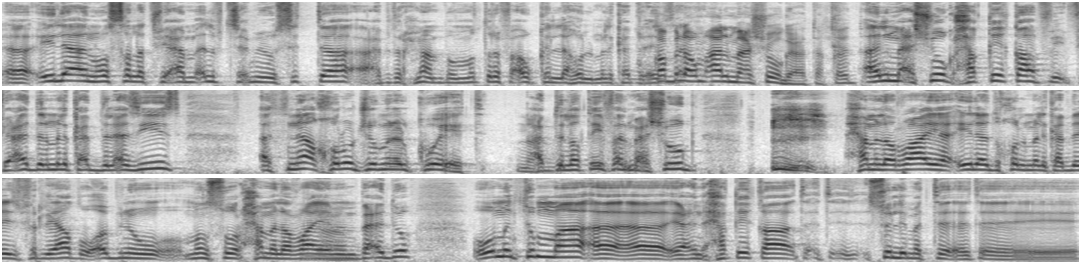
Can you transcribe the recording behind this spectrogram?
آه، إلى أن وصلت في عام 1906 عبد الرحمن بن مطرف اوكل له الملك عبد العزيز. قبلهم آل معشوق أعتقد. المعشوق حقيقة في, في عهد الملك عبد العزيز أثناء خروجه من الكويت. نعم. عبد اللطيف المعشوق حمل الراية إلى دخول الملك عبد العزيز في الرياض وابنه منصور حمل الراية نعم. من بعده ومن ثم آه، آه، يعني حقيقة سلمت آه،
